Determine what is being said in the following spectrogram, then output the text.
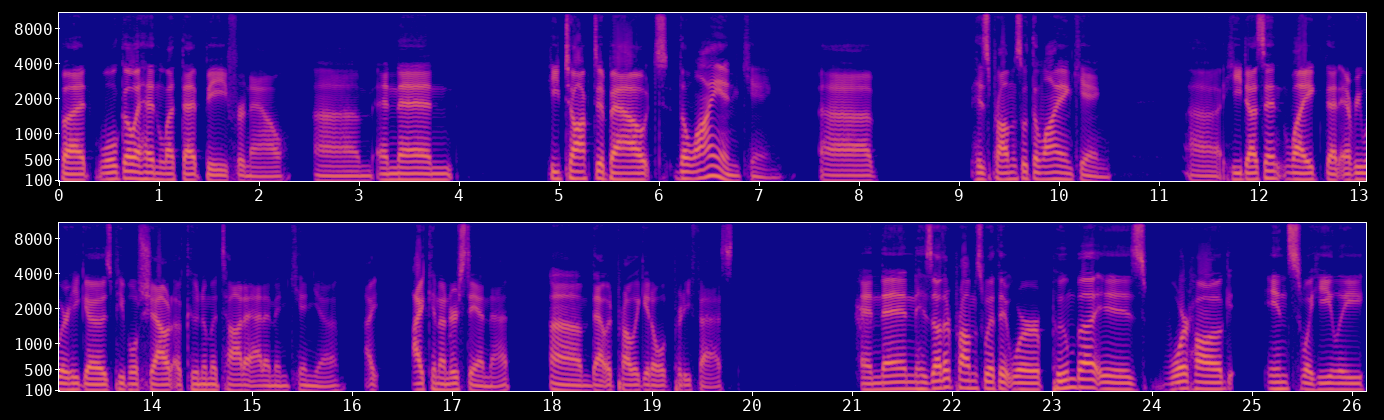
but we'll go ahead and let that be for now. Um, and then he talked about the Lion King, uh, his problems with the Lion King. Uh, he doesn't like that everywhere he goes, people shout Hakuna Matata at him in Kenya. I, I can understand that. Um, that would probably get old pretty fast. And then his other problems with it were Pumbaa is warthog in Swahili.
